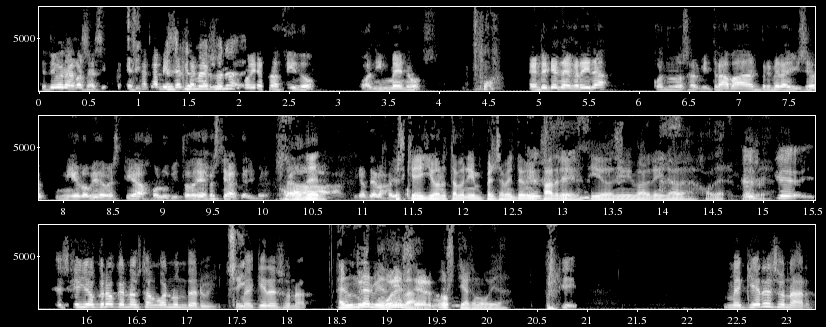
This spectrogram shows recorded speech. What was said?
Te digo una cosa, esa camiseta es que, me suena... no habías nacido, Juanín menos, Enrique Negreira cuando nos arbitraba en primera división, ni el Oviedo vestía a Holubi, todavía vestía a Kelme. joder. Es que yo no estaba ni en pensamiento de mi padre, tío, ni mi madre, ni nada. Joder. Es que, es que yo creo que no están jugando un derby. Sí. Me quiere sonar. ¿En un derby encima? Ser, Hostia, qué movida. Sí. Me quiere sonar.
